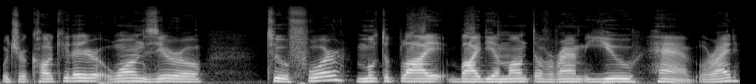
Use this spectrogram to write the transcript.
with your calculator 1024 multiply by the amount of RAM you have alright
